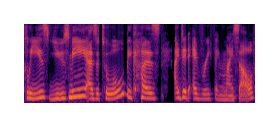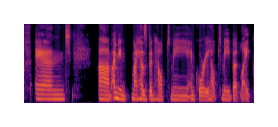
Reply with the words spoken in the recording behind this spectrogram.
please use me as a tool because I did everything myself and um I mean my husband helped me and Corey helped me but like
